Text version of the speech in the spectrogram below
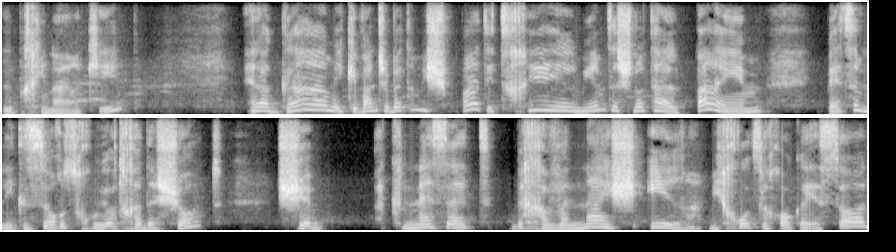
לבחינה ערכית, אלא גם מכיוון שבית המשפט התחיל מאמצע שנות האלפיים בעצם לגזור זכויות חדשות שהכנסת בכוונה השאירה מחוץ לחוק היסוד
